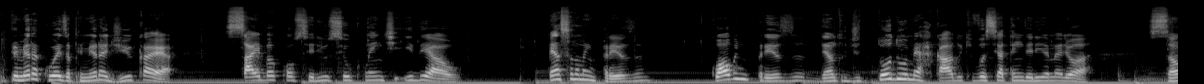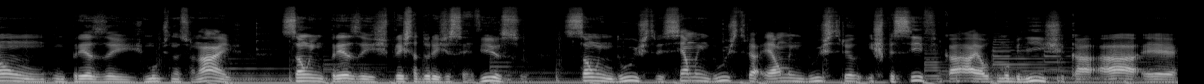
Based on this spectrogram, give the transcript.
A primeira coisa, a primeira dica é saiba qual seria o seu cliente ideal. Pensa numa empresa, qual empresa dentro de todo o mercado que você atenderia melhor? São empresas multinacionais? São empresas prestadoras de serviço? São indústrias, se é uma indústria, é uma indústria específica, ah, é automobilística, ah, é,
